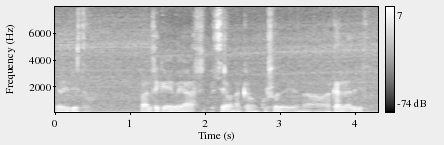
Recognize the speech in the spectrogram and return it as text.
ya habéis visto. Parece que vaya a ser un concurso de una, una carrera de drift.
